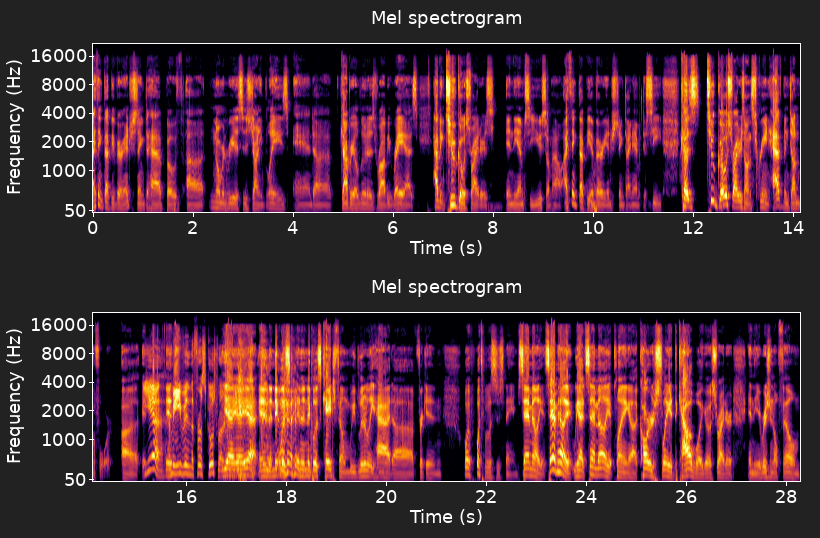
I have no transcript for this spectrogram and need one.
I think that'd be very interesting to have both uh, Norman Reedus as Johnny Blaze and uh, Gabriel Luna's Robbie Reyes having two Ghost Riders in the MCU somehow. I think that'd be a very interesting dynamic to see because two Ghost Riders on screen have been done before. Uh, it- yeah, I mean, even in the first Ghost Rider. yeah, yeah, yeah. In the Nicolas in the Nicolas Cage film, we literally had uh freaking what what was his name? Sam Elliott. Sam Elliott. We had Sam Elliott playing uh Carter Slade, the cowboy Ghost Rider in the original film.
